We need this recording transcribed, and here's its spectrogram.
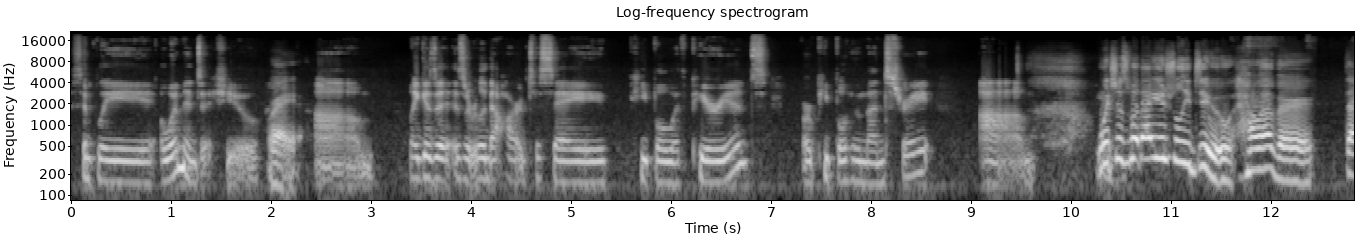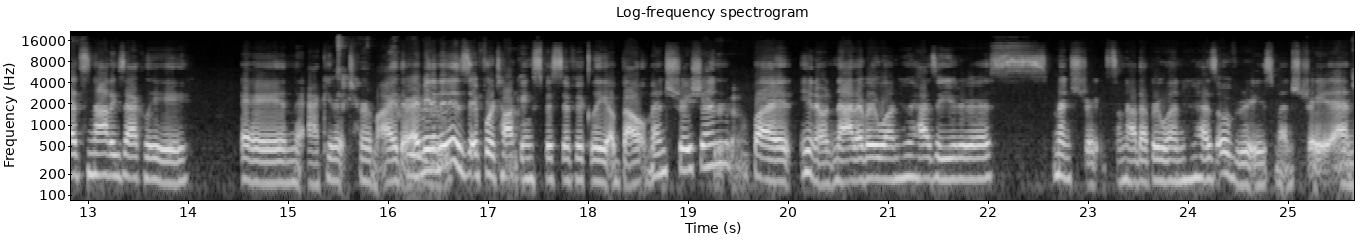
simply a women's issue. Right. Um, like is it is it really that hard to say people with periods or people who menstruate? Um, which is what i usually do. However that's not exactly an accurate term either. I mean, it is if we're talking specifically about menstruation, True. but you know, not everyone who has a uterus menstruates, and not everyone who has ovaries menstruate. And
